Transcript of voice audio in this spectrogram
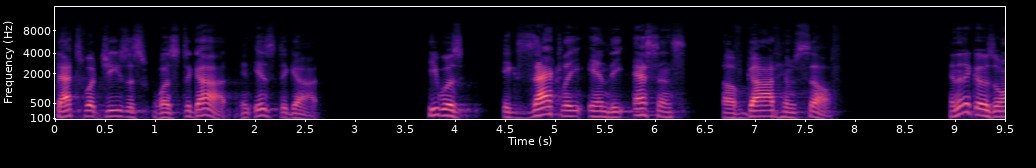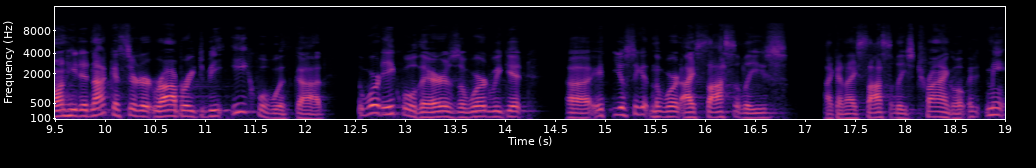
that's what Jesus was to God and is to God. He was exactly in the essence of God himself. And then it goes on, he did not consider it robbery to be equal with God. The word equal there is a word we get, uh, it, you'll see it in the word isosceles, like an isosceles triangle. It mean,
